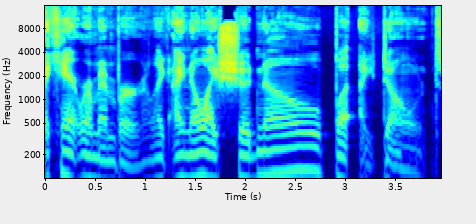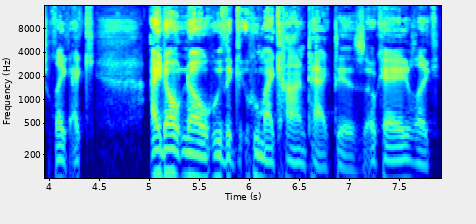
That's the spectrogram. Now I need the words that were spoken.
I can't remember. Like I know I should know, but I don't. Like I. I don't know who the who my contact is. Okay, like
